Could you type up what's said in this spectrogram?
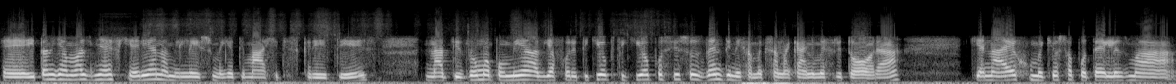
Ε, ήταν για μας μια ευκαιρία να μιλήσουμε για τη μάχη της Κρήτης, να τη δούμε από μια διαφορετική οπτική όπως ίσως δεν την είχαμε ξανακάνει μέχρι τώρα και να έχουμε και ως αποτέλεσμα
